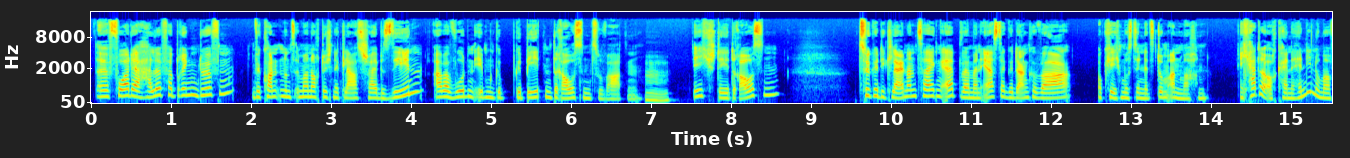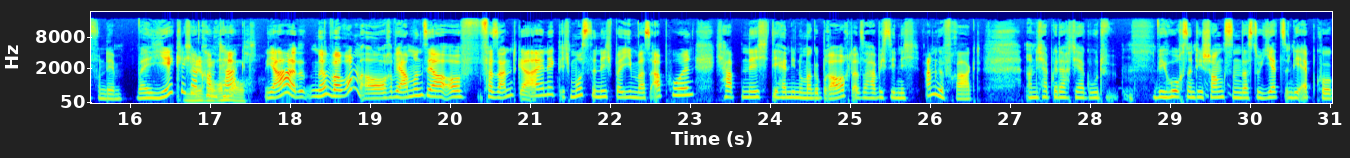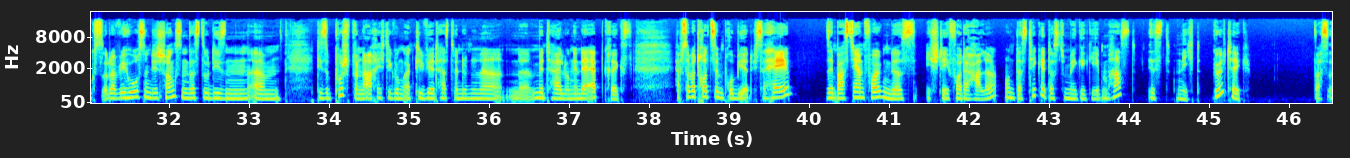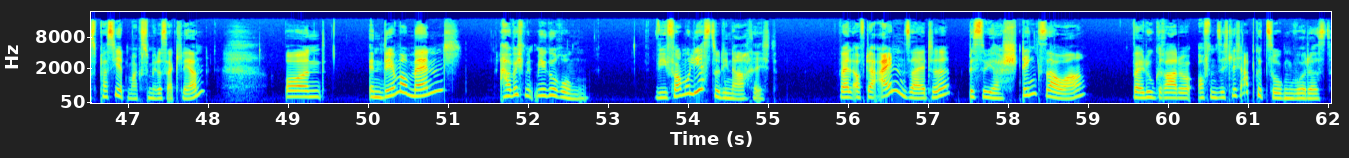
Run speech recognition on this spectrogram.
äh, vor der Halle verbringen dürfen. Wir konnten uns immer noch durch eine Glasscheibe sehen, aber wurden eben ge gebeten, draußen zu warten. Ich stehe draußen, zücke die Kleinanzeigen-App, weil mein erster Gedanke war, okay, ich muss den jetzt dumm anmachen. Ich hatte auch keine Handynummer von dem, weil jeglicher Nee, Kontakt. Ja, ne, warum auch? Wir haben uns ja auf Versand geeinigt. Ich musste nicht bei ihm was abholen. Ich habe nicht die Handynummer gebraucht, also habe ich sie nicht angefragt. Und ich habe gedacht, ja gut, wie hoch sind die Chancen, dass du jetzt in die App guckst? Oder wie hoch sind die Chancen, dass du diesen, ähm, diese Push-Benachrichtigung aktiviert hast, wenn du eine, eine Mitteilung in der App kriegst? Ich habe es aber trotzdem probiert. Ich so, hey, Sebastian, folgendes. Ich stehe vor der Halle und das Ticket, das du mir gegeben hast, ist nicht gültig. Was ist passiert? Magst du mir das erklären? Und in dem Moment habe ich mit mir gerungen. Wie formulierst du die Nachricht? Weil auf der einen Seite bist du ja stinksauer, weil du gerade offensichtlich abgezogen wurdest.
